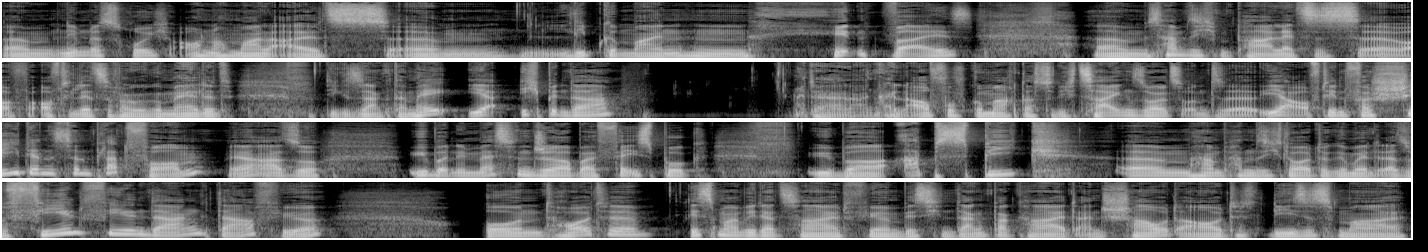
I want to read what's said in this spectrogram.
Ähm, nehmen das ruhig auch nochmal als ähm, liebgemeinten Hinweis. Ähm, es haben sich ein paar letztes äh, auf, auf die letzte Folge gemeldet, die gesagt haben, hey, ja, ich bin da, hat er einen Aufruf gemacht, dass du dich zeigen sollst und äh, ja, auf den verschiedensten Plattformen, ja, also über den Messenger bei Facebook, über Upspeak ähm, haben, haben sich Leute gemeldet. Also vielen, vielen Dank dafür. Und heute ist mal wieder Zeit für ein bisschen Dankbarkeit, ein Shoutout dieses Mal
